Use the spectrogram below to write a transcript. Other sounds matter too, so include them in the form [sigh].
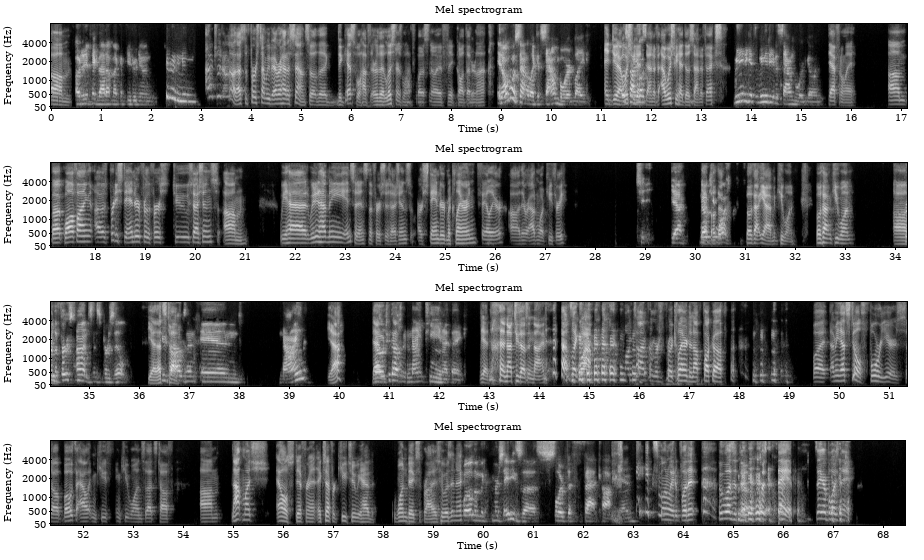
Um, oh, did it pick that up? My computer doing I actually don't know. That's the first time we've ever had a sound. So the the guests will have to, or the listeners will have to let us know if it caught that or not. It almost sounded like a soundboard. Like, and dude, I wish we had about... sound. I wish we had those sound effects. We need to get we need to get a soundboard going. Definitely. Um, but qualifying, I was pretty standard for the first two sessions. Um, we had we didn't have many incidents in the first two sessions. Our standard McLaren failure. Uh, they were out in what Q three. Yeah, no yeah, Q one. Both out, yeah, I'm in Q1. Both out in Q1. Um, For the first time since Brazil. Yeah, that's 2009? Yeah. That, no, 2019, I think. Yeah, [laughs] not 2009. [laughs] I was like, wow, [laughs] long time for, for McLaren to not fuck up. but I mean, that's still four years. So both out in Q in Q1, so that's tough. Um, not much else different except for Q2. We had one big surprise. Who was it, Nick? Well, the Mercedes uh, slurped a fat cock, man. [laughs] it's one way to put it. Who was it, though? Who was it? Say it. Say your boy's name.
